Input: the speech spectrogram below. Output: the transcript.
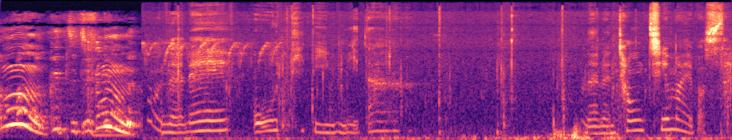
음, 그치? 음. 오늘의 OOTD입니다. 오늘은 청치마 입었어요.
